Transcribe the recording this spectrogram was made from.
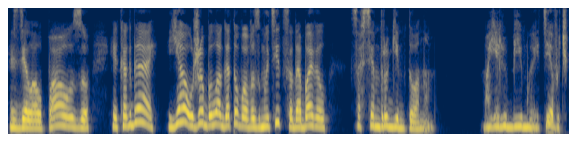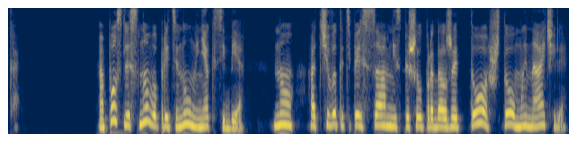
Сделал паузу, и когда я уже была готова возмутиться, добавил совсем другим тоном. «Моя любимая девочка!» А после снова притянул меня к себе. Но от чего то теперь сам не спешил продолжать то, что мы начали.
